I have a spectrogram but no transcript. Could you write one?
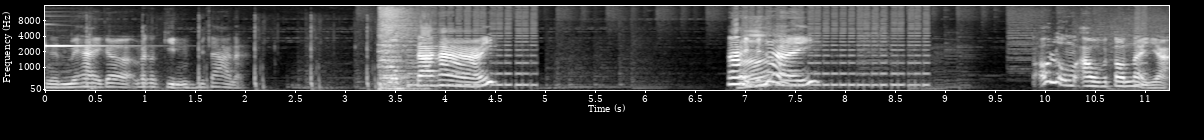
เงินไม่ให้ก็ไม่ต้องกินพิซซ่าน่ะโอ้าหายหายไปไหน เอาลงมาเอาตอนไหนอะ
